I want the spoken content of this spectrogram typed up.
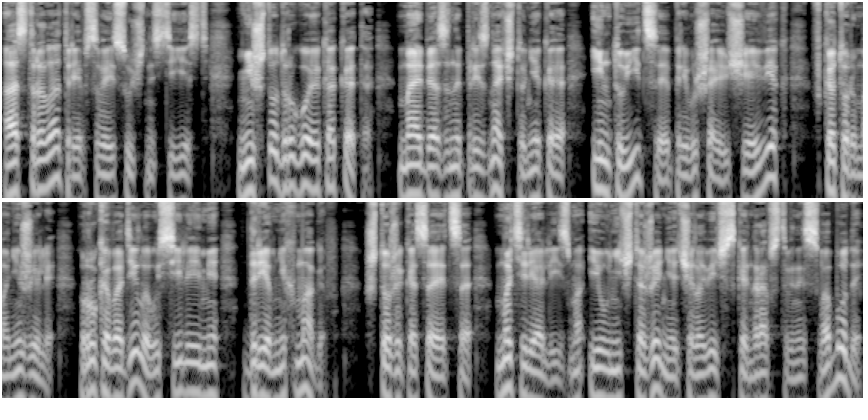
Астролатрия в своей сущности есть не что другое, как это. Мы обязаны признать, что некая интуиция, превышающая век, в котором они жили, руководила усилиями древних магов. Что же касается материализма и уничтожения человеческой нравственной свободы,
